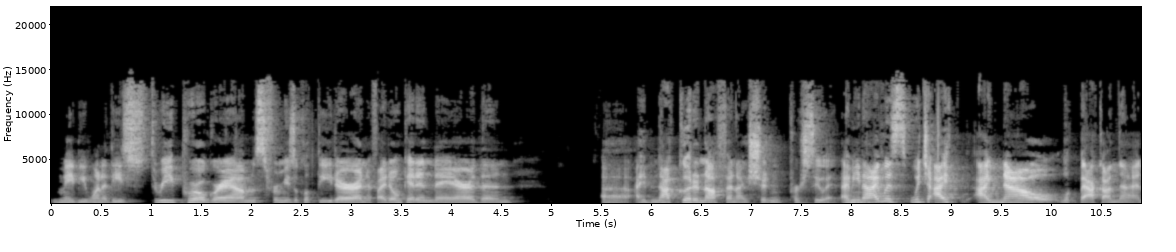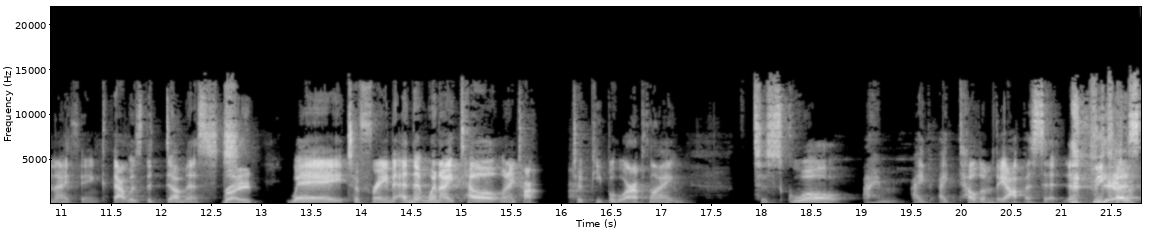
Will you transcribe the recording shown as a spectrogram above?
maybe one of these three programs for musical theater and if i don't get in there then uh, i'm not good enough and i shouldn't pursue it. I mean i was which i i now look back on that and i think that was the dumbest Right. way to frame it. And then when i tell when i talk to people who are applying to school i'm i, I tell them the opposite. Because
